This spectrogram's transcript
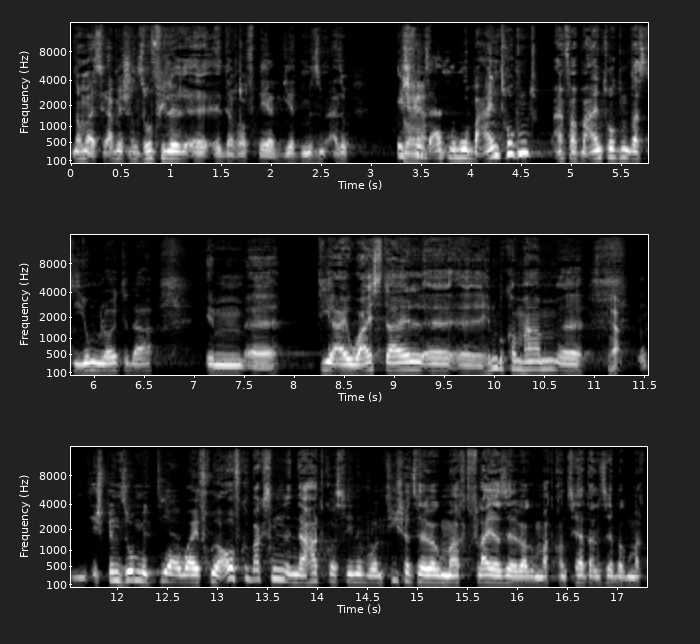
nochmal, es haben ja schon so viele äh, darauf reagiert. Müssen, also ich ja, finde es ja. einfach nur beeindruckend, einfach beeindruckend, was die jungen Leute da im äh, DIY-Style äh, äh, hinbekommen haben. Äh, ja. Ich bin so mit DIY früher aufgewachsen. In der Hardcore-Szene wurden T-Shirts selber gemacht, Flyer selber gemacht, Konzerte alles selber gemacht.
